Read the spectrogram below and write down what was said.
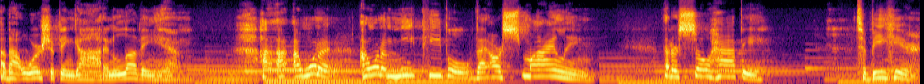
about worshiping God and loving Him. I, I, I want to I want to meet people that are smiling, that are so happy to be here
